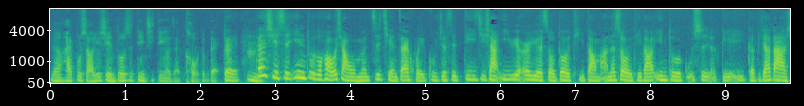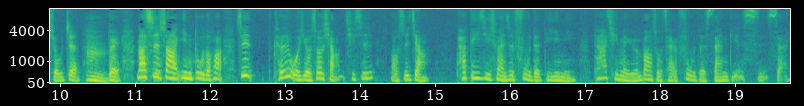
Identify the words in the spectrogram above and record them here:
人还不少，有些人都是定期定额在扣，对不对？对，嗯但其实印度的话，我想我们之前在回顾，就是第一季像一月、二月的时候都有提到嘛，那时候有提到印度的股市有跌一个比较大的修正。嗯，对，那事实上印度的话，其实可是我有时候想，其实老实讲，他第一季虽然是负的第一名，但他其实美元报酬才负的三点四三。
